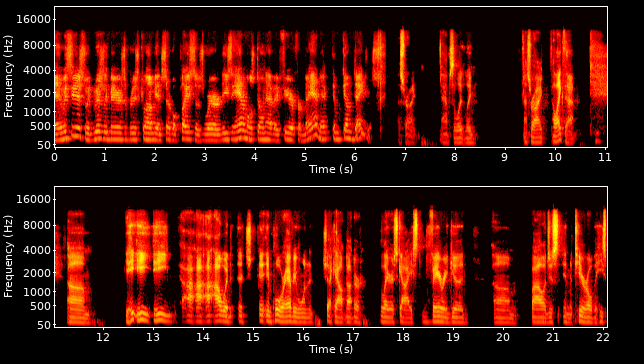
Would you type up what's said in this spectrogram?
and we see this with grizzly bears in british columbia and several places where these animals don't have a fear for man they can become dangerous That's right. Absolutely. That's right. I like that. Um, he, he, he I, I, I would implore everyone to check out Dr. Valerius Geist. Very good um, biologist and material that he's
